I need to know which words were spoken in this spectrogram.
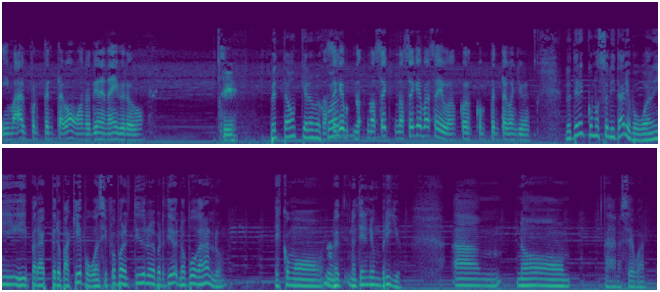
y mal por Pentagón cuando tienen ahí, pero. Sí. Pentagón que a lo mejor. No sé qué, no, sé, no sé qué pasa ahí, con, con Pentagón Junior. Lo tienen como solitario, pues, weón. Y, para, pero ¿para qué, pues, weón? Si fue por el título lo perdió, no puedo ganarlo. Es como. Mm. No, tiene ni un brillo. no. Ah, no sé, weón.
